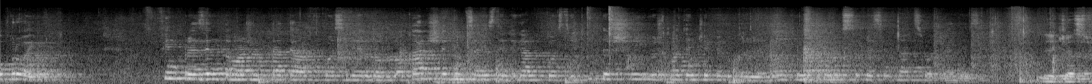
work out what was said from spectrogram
Oproi. Fiind prezentă majoritatea consilierilor locali, ședința este legal constituită și își poate începe lucrurile. Domnul primar, vă rog să prezentați ordinea de zi. Deci, ați-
